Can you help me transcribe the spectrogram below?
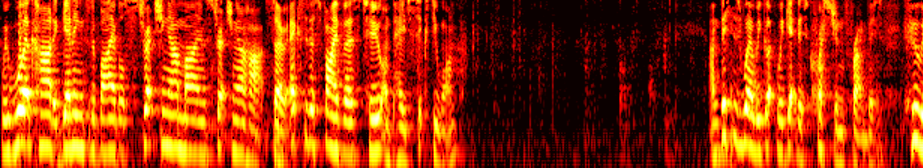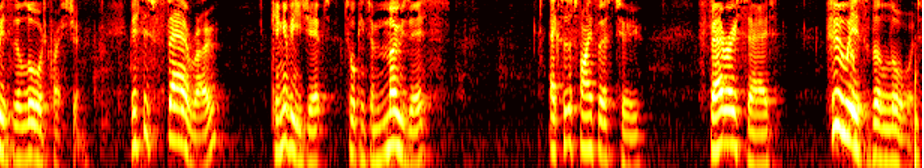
we work hard at getting into the Bible, stretching our minds, stretching our hearts. So, Exodus 5 verse 2 on page 61. And this is where we, got, we get this question from, this who is the Lord question. This is Pharaoh, king of Egypt, talking to Moses. Exodus 5 verse 2. Pharaoh said, Who is the Lord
